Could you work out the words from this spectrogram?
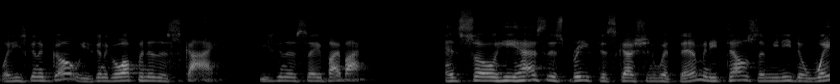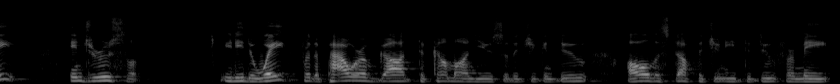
When he's going to go, he's going to go up into the sky. He's going to say bye bye. And so he has this brief discussion with them, and he tells them, You need to wait in Jerusalem. You need to wait for the power of God to come on you so that you can do all the stuff that you need to do for me.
